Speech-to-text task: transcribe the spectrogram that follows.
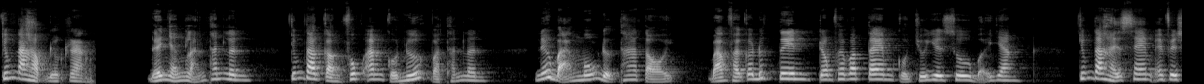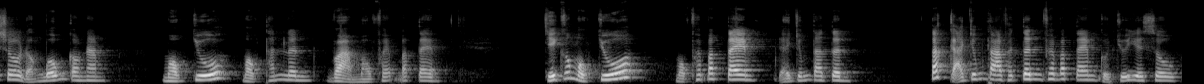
Chúng ta học được rằng để nhận lãnh Thánh Linh, chúng ta cần phúc âm của nước và Thánh Linh. Nếu bạn muốn được tha tội, bạn phải có đức tin trong phép báp tem của Chúa Giêsu bởi dân. Chúng ta hãy xem Ephesos đoạn 4 câu 5. Một Chúa, một Thánh Linh và một phép báp tem. Chỉ có một Chúa, một phép báp tem để chúng ta tin. Tất cả chúng ta phải tin phép bắp tem của Chúa Giêsu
